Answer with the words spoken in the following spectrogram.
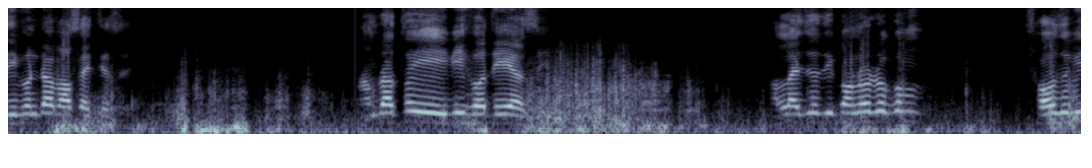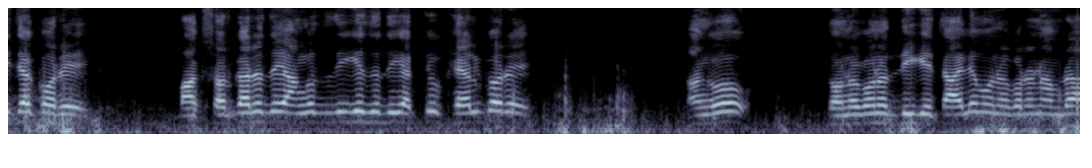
জীবনটা বাঁচাইতেছে। আমরা তো এই বিপদে আছি। আল্লাহ যদি কোনো রকম সহযোগিতা করে বা সরকারের দিকে আঙ্গ দিকে যদি একটু খেয়াল করে, আঙ্গ জনগণের দিকে তাহলে মনে করেন আমরা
